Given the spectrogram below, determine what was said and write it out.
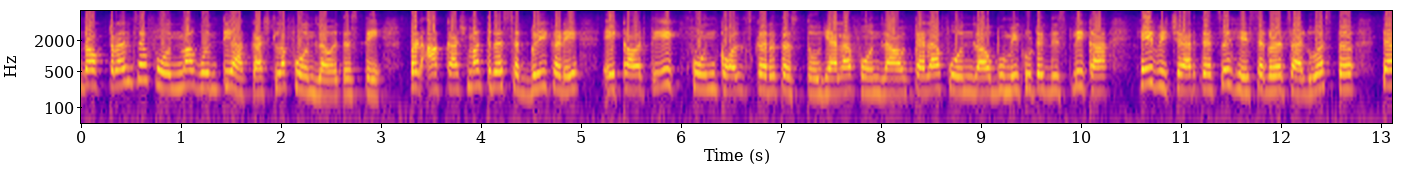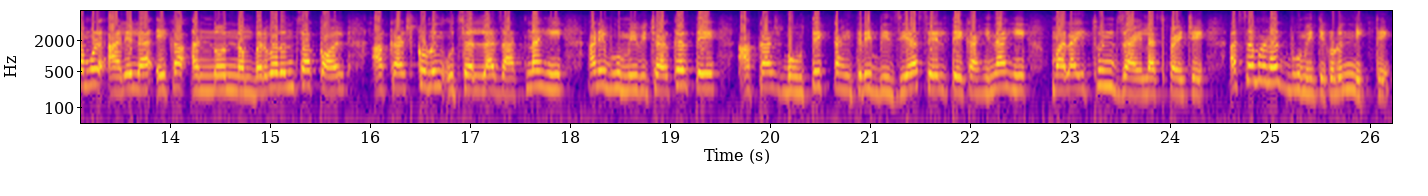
डॉक्टरांचा फोन मागून ती आकाशला फोन लावत असते. पण आकाश मात्र सगळीकडे एकावरती एक फोन कॉल्स करत असतो. याला फोन लाव त्याला फोन लाव. भूमी कुठे दिसली का? हे विचार त्याचं हे सगळं चालू असतं. त्यामुळे आलेला एका अननोन नंबरवरूनचा कॉल आकाशकडून उचलला जात नाही आणि भूमी विचार करते आकाश बहुतेक काहीतरी बिझी असेल ते काही नाही मला इथून जायलाच पाहिजे. असं म्हणत भूमी तिकडून निघते.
